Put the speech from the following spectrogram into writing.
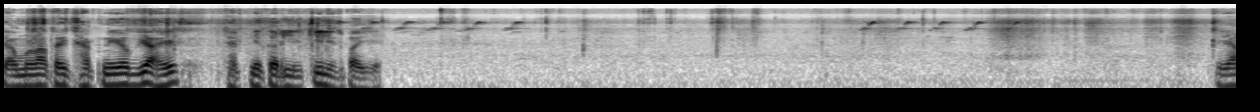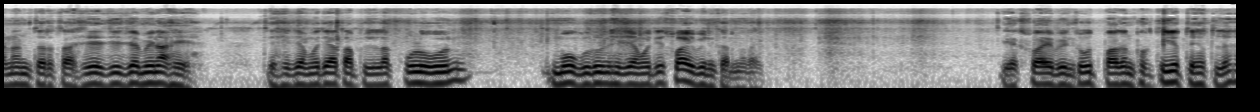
त्यामुळं आता ही छाटणी योग्य आहे. छाटणी करली केलीच पाहिजे. यानंतरचा हे जी जमीन आहे ते ह्याच्यामध्ये आता आपल्याला कुळवून मोगडून ह्याच्यामध्ये सोयाबीन करणार आहे. एक सोयाबीनचं उत्पादन फक्त येतं ह्यातलं.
